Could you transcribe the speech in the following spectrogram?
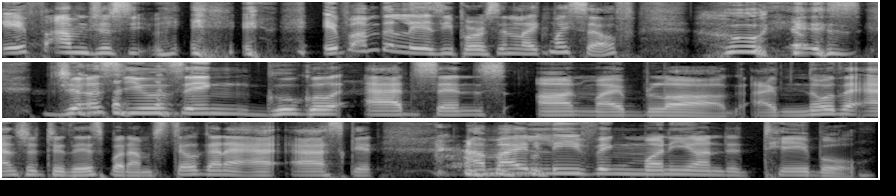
if I'm just if I'm the lazy person like myself who is just using Google AdSense on my blog, I know the answer to this, but I'm still gonna a- ask it. Am I leaving money on the table?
